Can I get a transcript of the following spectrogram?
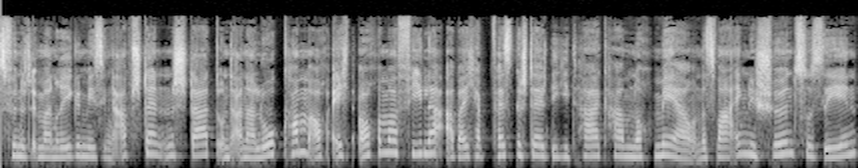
es findet immer in regelmäßigen Abständen statt und analog kommen auch echt auch immer viele, aber ich habe festgestellt, digital kamen noch mehr und es war eigentlich schön zu sehen. Und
